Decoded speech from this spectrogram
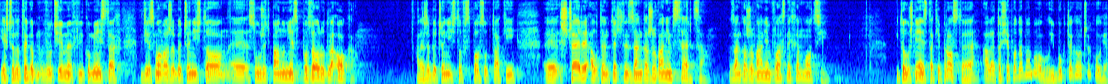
Jeszcze do tego wrócimy w kilku miejscach, gdzie jest mowa, żeby czynić to, e, służyć Panu nie z pozoru dla oka, ale żeby czynić to w sposób taki e, szczery, autentyczny, z zaangażowaniem serca, zaangażowaniem własnych emocji. I to już nie jest takie proste, ale to się podoba Bogu i Bóg tego oczekuje.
